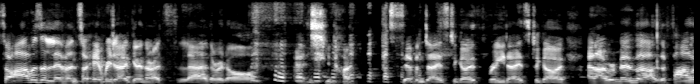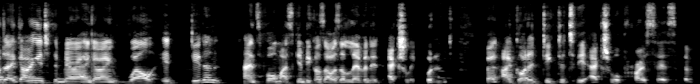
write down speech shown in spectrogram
So I was 11, so every day I'd get in there, I'd slather it on, and you know, seven days to go, three days to go. And I remember the final day going into the mirror and going, well, it didn't transform my skin because I was 11, it actually couldn't. But I got addicted to the actual process of,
